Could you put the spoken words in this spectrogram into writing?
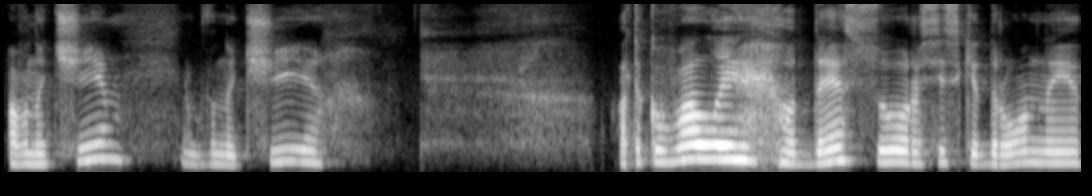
А вночі, вночі атакували Одесу російські дрони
